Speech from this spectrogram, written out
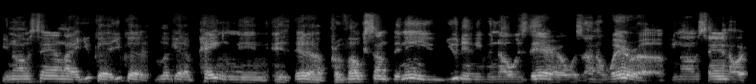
You know what I'm saying? Like you could you could look at a painting and it, it'll provoke something in you you didn't even know was there or was unaware of. You know what I'm saying? Or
